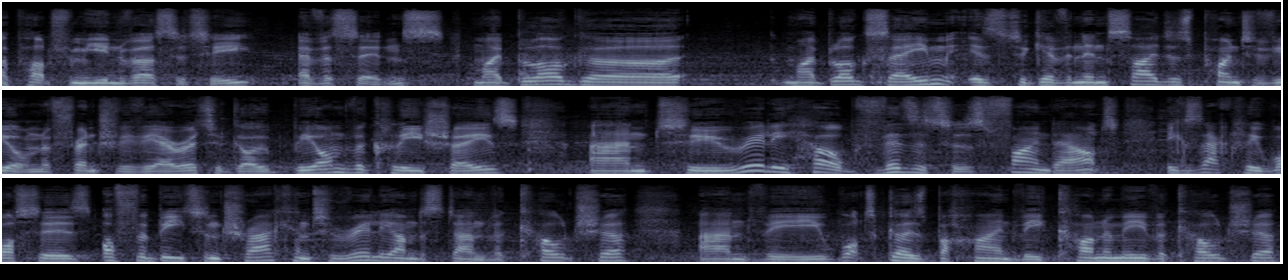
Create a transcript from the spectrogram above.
Apart from university ever since. My blog. Uh, my blog's aim is to give an insider's point of view on the French Riviera, to go beyond the cliches and to really help visitors find out exactly what is off the beaten track and to really understand the culture and the what goes behind the economy, the culture,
